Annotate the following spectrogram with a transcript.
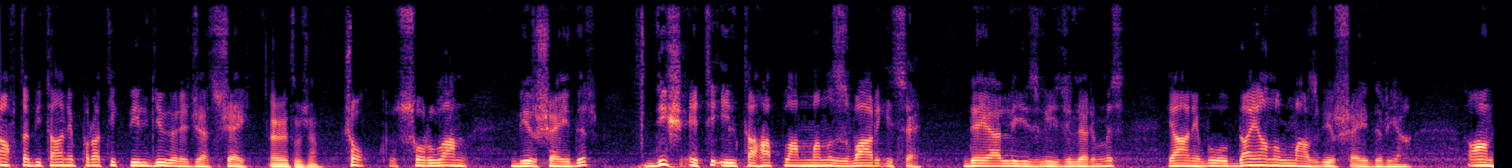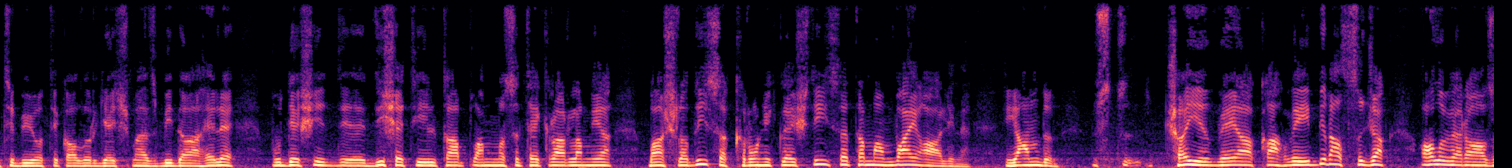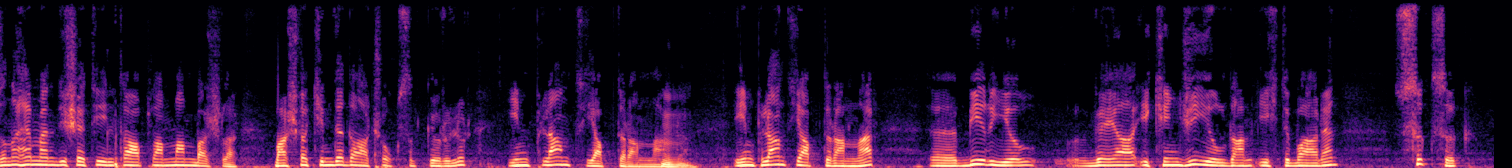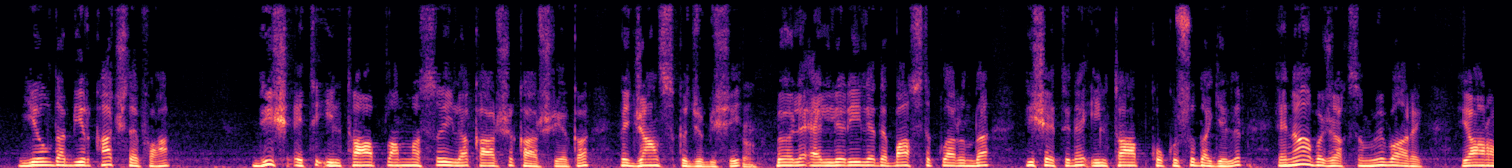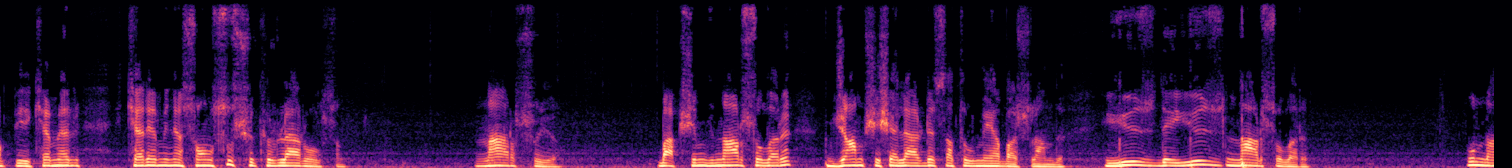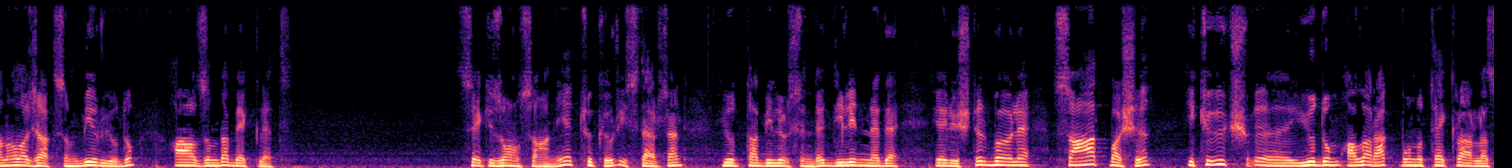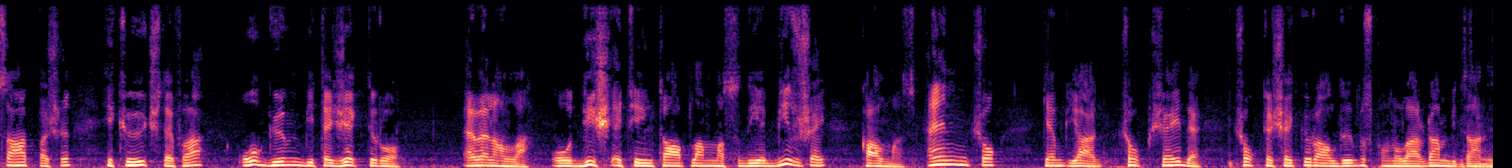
hafta bir tane pratik bilgi vereceğiz şey. Evet hocam. Çok sorulan bir şeydir. Diş eti iltihaplanmanız var ise değerli izleyicilerimiz yani bu dayanılmaz bir şeydir ya. Antibiyotik alır geçmez bir daha hele bu deşi, e, diş eti iltihaplanması tekrarlamaya başladıysa, kronikleştiyse tamam vay haline yandın. Çayı veya kahveyi biraz sıcak alıver ağzına hemen diş eti iltihaplanman başlar. Başka kimde daha çok sık görülür? İmplant yaptıranlarda. İmplant yaptıranlar e, bir yıl veya ikinci yıldan itibaren sık sık yılda birkaç defa diş eti iltihaplanmasıyla karşı karşıya ve can sıkıcı bir şey. Böyle elleriyle de bastıklarında diş etine iltihap kokusu da gelir. E ne yapacaksın mübarek? Ya Rabbi kemer keremine sonsuz şükürler olsun. Nar suyu. Bak şimdi nar suları cam şişelerde satılmaya başlandı. Yüzde yüz nar suları. Bundan alacaksın bir yudum ağzında beklet. 8-10 saniye tükür istersen yutabilirsin de dilinle de eriştir. Böyle saat başı 2-3 e, yudum alarak bunu tekrarla saat başı 2-3 defa o gün bitecektir o. Evelallah o diş eti iltihaplanması diye bir şey kalmaz. En çok ya çok şey de çok teşekkür aldığımız konulardan bir tanesi.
